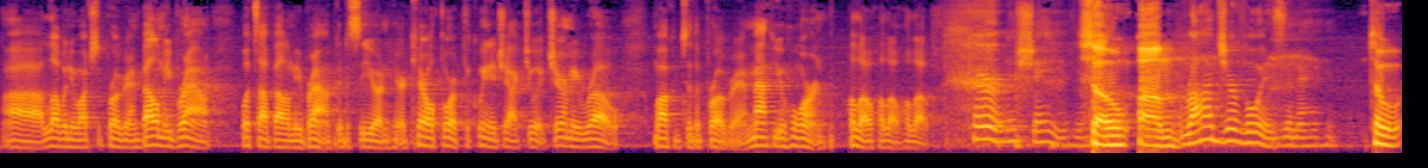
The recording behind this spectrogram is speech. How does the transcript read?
Chico? Uh, love when you watch the program. Bellamy Brown, what's up, Bellamy Brown? Good to see you on here. Carol Thorpe, the Queen of Jack Jouett. Jeremy Rowe, welcome to the program. Matthew Horn, hello, hello, hello. Curtis Shave, So um, Roger Voisin. so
